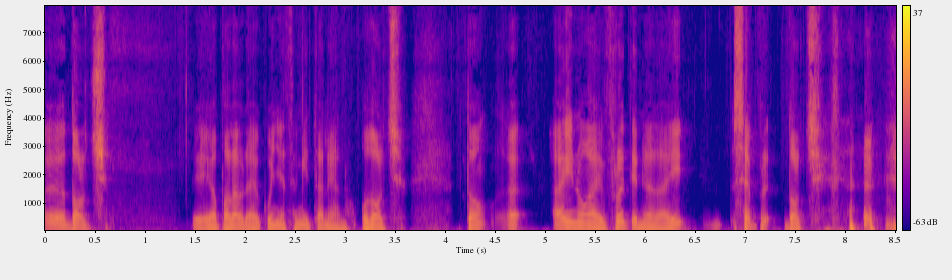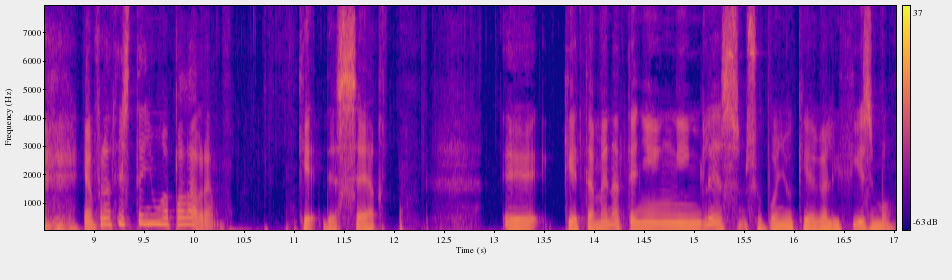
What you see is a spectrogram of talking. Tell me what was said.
eh, dolce, é a palabra que coñezo en italiano, o dolce. Entón, eh, aí non hai froite nada, aí sempre dolce. en francés teñen unha palabra que dessert, eh, que tamén a teñen en inglés, supoño que é galicismo,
